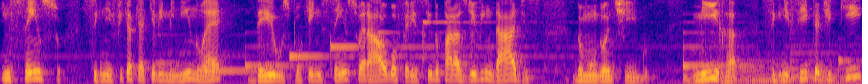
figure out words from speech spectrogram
Incenso significa que aquele menino é Deus, porque incenso era algo oferecido para as divindades do mundo antigo. Mirra significa de que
